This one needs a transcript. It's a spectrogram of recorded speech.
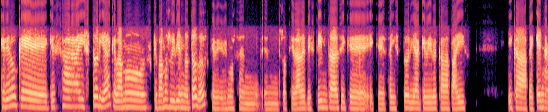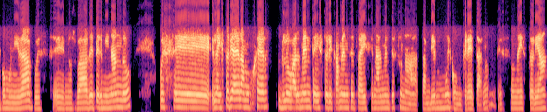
Creo que, esa historia que vamos, que vamos viviendo todos, que vivimos en, sociedades distintas y que, esa historia que vive cada país y cada pequeña comunidad, pues eh, nos va determinando. Pues eh, la historia de la mujer globalmente, históricamente, tradicionalmente es una también muy concreta, ¿no? Es una historia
